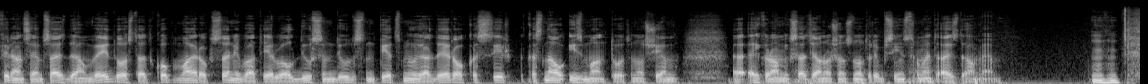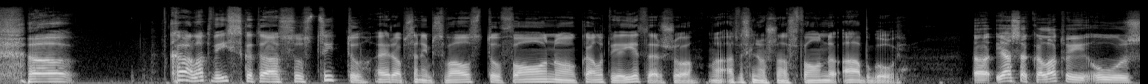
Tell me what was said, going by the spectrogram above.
finansējums aizdevumu veidos. Tātad kopumā Eiropas Savienībā tie ir vēl 225 miljardi eiro, kas, ir, kas nav izmantoti no šiem ekonomikas atjaunošanas noturības instrumenta aizdevumiem. Mm -hmm. uh... Kā Latvija izskatās uz citu Eiropas Savienības valstu fonu, kā Latvija ietver šo atvesļošanās fonda apguvi? Jāsaka, ka Latvija uz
